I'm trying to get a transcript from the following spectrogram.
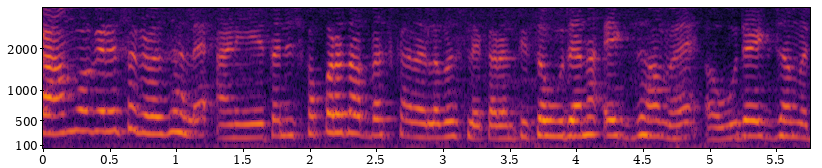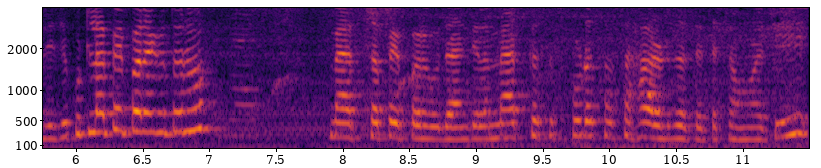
काम वगैरे सगळं झालंय आणि तनिष्का परत अभ्यास करायला बसले कारण तिचं उद्या ना एक्झाम आहे. उद्या एक्झाम आहे. तिचे कुठला पेपर आहे का तो ना? मॅथचा पेपर उद्या आणि तिला मॅथ कसं थोडंसं असं हार्ड जाते त्याच्यामुळे ती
